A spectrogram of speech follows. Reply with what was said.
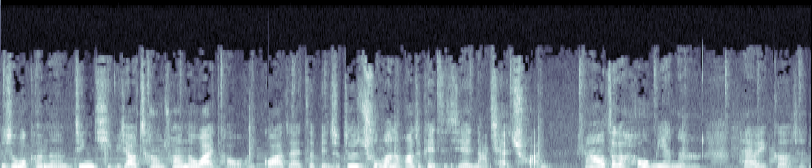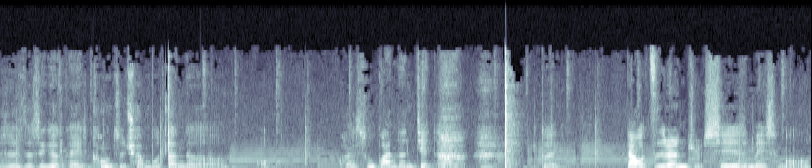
就是我可能近期比较常穿的外套，我会挂在这边，就是出门的话就可以直接拿起来穿。然后这个后面呢，还有一个就是这是一个可以控制全部灯的哦，快速关灯键，对。但我自认其实没什么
